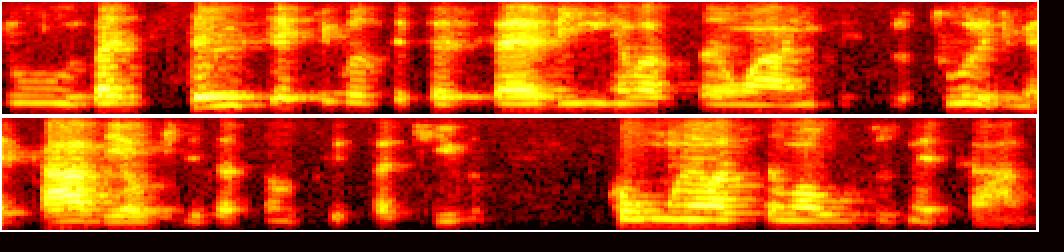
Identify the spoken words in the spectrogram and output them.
do, da distância que você percebe em relação à infraestrutura de mercado e à utilização dos criptativos com relação a outros mercados.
